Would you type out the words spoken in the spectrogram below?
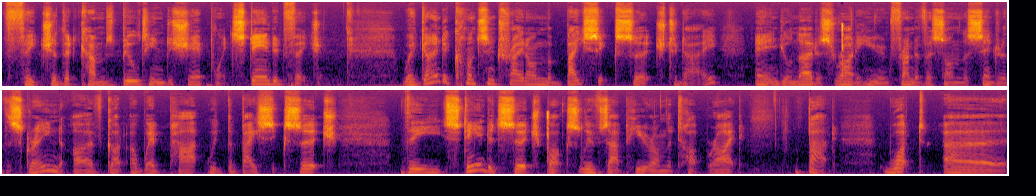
feature that comes built into SharePoint, standard feature. We're going to concentrate on the basic search today and you'll notice right here in front of us on the center of the screen I've got a web part with the basic search. The standard search box lives up here on the top right but what uh,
